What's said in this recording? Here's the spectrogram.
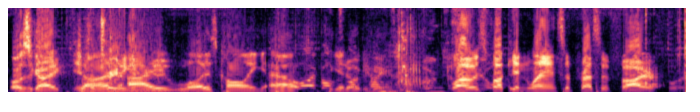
Well, there's a guy infiltrating. John. I in was calling out to get over here. Well, I was fucking laying suppressive fire for it.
